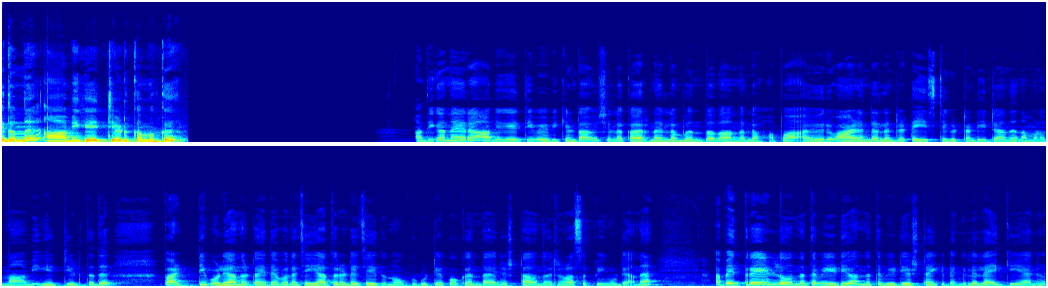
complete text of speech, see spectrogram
ഇതൊന്ന് ആവി കയറ്റിയെടുക്കാം നമുക്ക്. അധിക നേരം ആവി കയറ്റി വേവിക്കേണ്ട ആവശ്യമില്ല. കാരണം എല്ലാം വെന്തതാണല്ലോ. അപ്പോൾ ആ ഒരു വാഴന്റെ എല്ലാം ടേസ്റ്റ് കിട്ടേണ്ടിയിട്ടാണ് നമ്മളൊന്ന് ആവി കയറ്റിയെടുത്തത്. അപ്പോൾ അടിപൊളിയാണ് കേട്ടോ. ഇതേപോലെ ചെയ്യാത്തവരുടെ ചെയ്ത് നോക്ക്. കുട്ടികൾക്കൊക്കെ എന്തായാലും ഇഷ്ടമാവുന്ന ഒരു റെസിപ്പിയും കൂടിയാണ്. അപ്പോൾ ഇത്രയേ ഉള്ളൂ ഇന്നത്തെ വീഡിയോ. ഇന്നത്തെ വീഡിയോ ഇഷ്ടമായിട്ടുണ്ടെങ്കിൽ ലൈക്ക് ചെയ്യാനും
